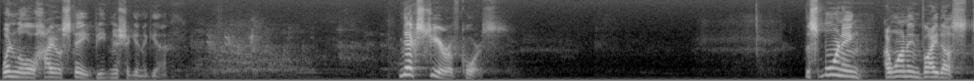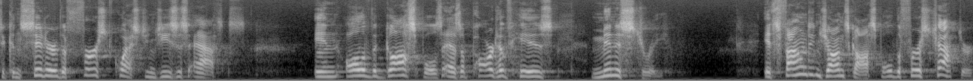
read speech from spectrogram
when will Ohio State beat Michigan again? Next year, of course. This morning, I want to invite us to consider the first question Jesus asks in all of the Gospels as a part of his ministry. It's found in John's Gospel, the first chapter.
